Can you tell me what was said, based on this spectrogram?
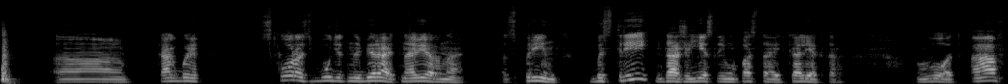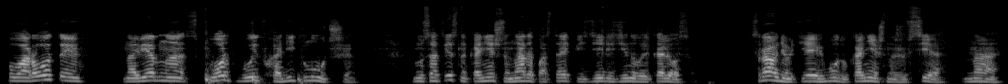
э, как бы скорость будет набирать, наверное, спринт быстрее, даже если ему поставить коллектор. Вот, а в повороты, наверное, спорт будет входить лучше. Ну, соответственно, конечно, надо поставить везде резиновые колеса. Сравнивать я их буду, конечно же, все на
